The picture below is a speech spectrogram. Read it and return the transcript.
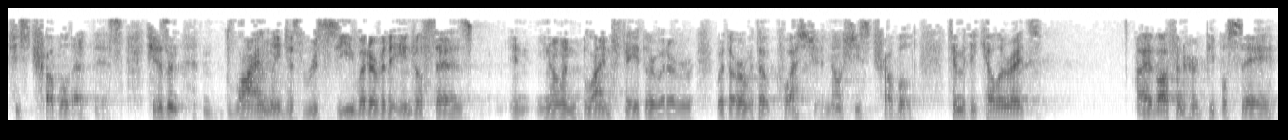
She's troubled at this. She doesn't blindly just receive whatever the angel says in, you know, in blind faith or whatever, with, or without question. No, she's troubled. Timothy Keller writes, I have often heard people say,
